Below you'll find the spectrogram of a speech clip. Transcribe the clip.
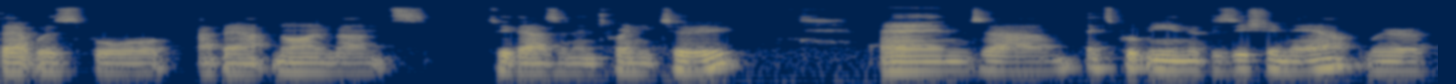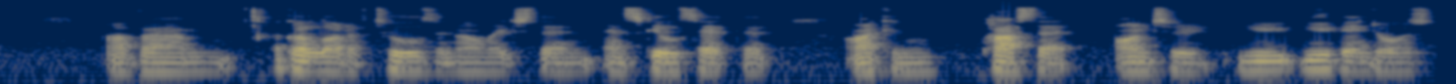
That was for about nine months, 2022. And um, it's put me in a position now where I've, um, I've got a lot of tools and knowledge then, and skill set that I can pass that on to new, new vendors,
